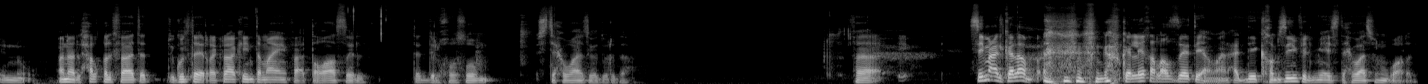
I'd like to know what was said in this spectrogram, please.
إنه أنا الحلقة اللي فاتت قلت للركراكي أنت ما ينفع تواصل تدي الخصوم استحواذ قدر ده. ف سمع الكلام. قال لي خلاص زيت يا مان حديك 50% استحواذ في المباراة دي.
